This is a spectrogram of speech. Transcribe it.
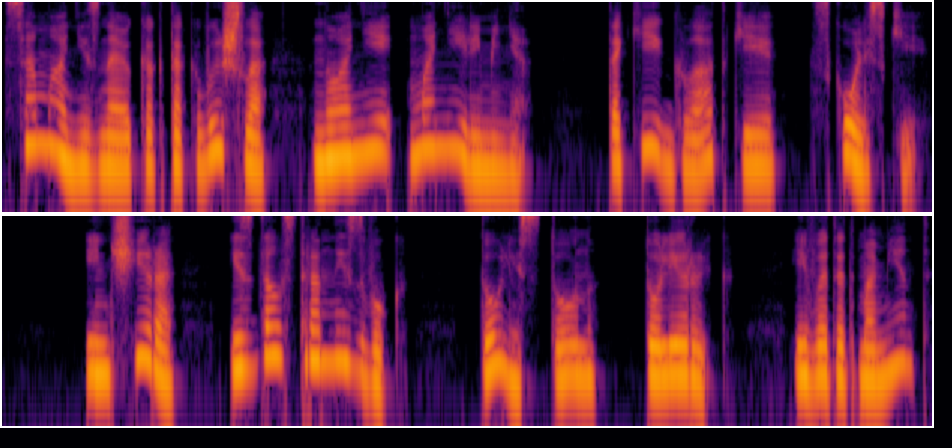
Сама не знаю, как так вышло, но они манили меня. Такие гладкие, скользкие. Инчира издал странный звук. То ли стон, то ли рык. И в этот момент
